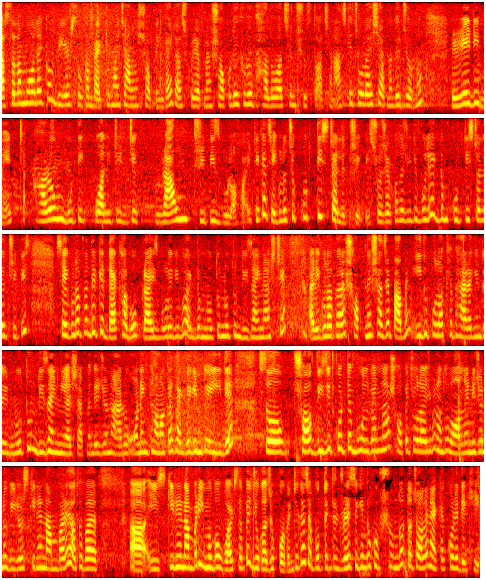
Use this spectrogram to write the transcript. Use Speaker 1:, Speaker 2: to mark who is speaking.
Speaker 1: আসসালামু আলাইকুম viewers welcome back to my channel shopping guide. আজ করি আপনারা সকলেই খুবই ভালো আছেন, সুস্থ আছেন। আজকে চলে আসি আপনাদের জন্য রেডিমেড আরং বুটিক কোয়ালিটির যে রাউন্ড থ্রি পিসগুলো হয়, ঠিক আছে? এগুলো হচ্ছে কুর্তি স্টাইলের থ্রি পিস সোজা কথা যদি বলি, একদম কুর্তি স্টাইলের থ্রি পিস সেগুলো আপনাদেরকে দেখাবো প্রাইস বলে দিব, একদম নতুন নতুন ডিজাইন আসছে। আর এগুলো আপনারা স্বপ্নের সাজে পাবেন। ঈদ উপলক্ষে ভাইরা কিন্তু এই নতুন ডিজাইন নিয়ে আসে। আপনাদের জন্য আরও অনেক ধামাকা থাকবে কিন্তু এই ঈদে। সো সব ভিজিট করতে ভুলবেন না। শপে চলে আসবেন অথবা অনলাইনের জন্য ভিডিওর স্ক্রিনের নাম্বারে অথবা এই স্ক্রিনের নাম্বারে ইমো বা হোয়াটসঅ্যাপে যোগাযোগ করবেন, ঠিক আছে? প্রত্যেকটা ড্রেসই কিন্তু খুব সুন্দর। তো চলেন এক এক করে দেখি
